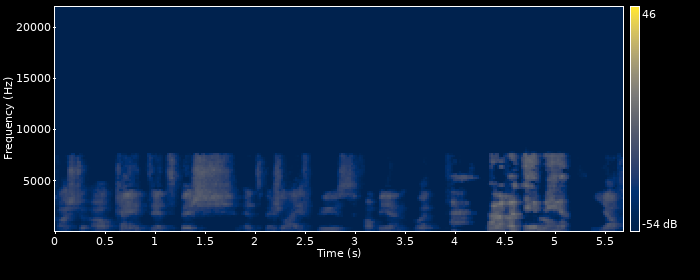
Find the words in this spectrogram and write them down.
kannst du, okay, jetzt bist du jetzt bist live bei uns, Fabienne. Gut. Hören die mir? Ja,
